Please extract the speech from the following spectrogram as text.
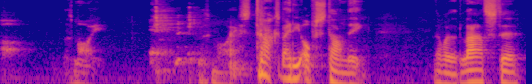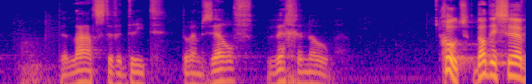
Oh, dat is mooi. Dat is mooi. Straks bij die opstanding, dan wordt het laatste, de laatste verdriet door hemzelf weggenomen. Goed, dat is uh,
